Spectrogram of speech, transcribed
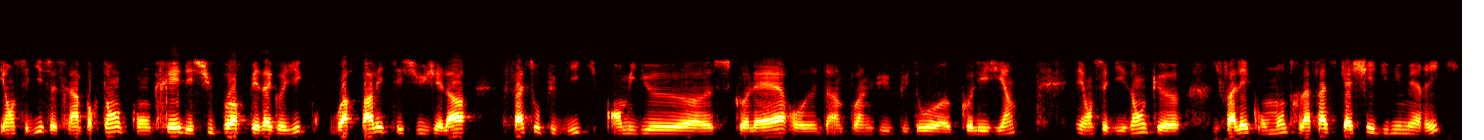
Et on s'est dit, ce serait important qu'on crée des supports pédagogiques pour pouvoir parler de ces sujets-là face au public en milieu euh, scolaire, euh, d'un point de vue plutôt euh, collégien, et en se disant qu'il fallait qu'on montre la face cachée du numérique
